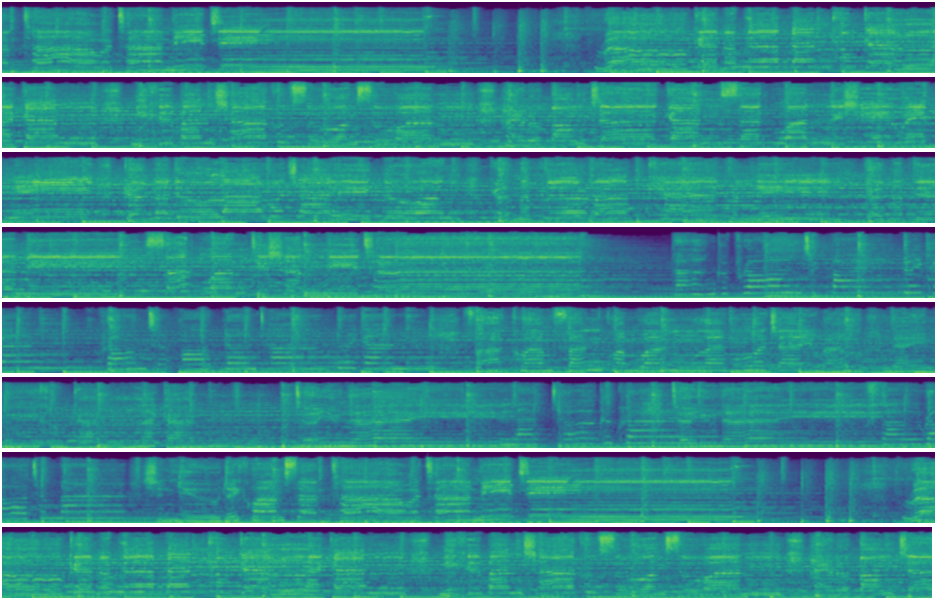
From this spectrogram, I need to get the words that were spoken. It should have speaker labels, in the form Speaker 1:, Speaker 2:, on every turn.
Speaker 1: าก
Speaker 2: เธ
Speaker 1: อว่าเธอมีจริง ศรัทธาว่าเธอมีจริง เราเกิดมาเพื่อเป็นของกันและกัน นี่คือบัญชาของสวงสวรรค์ให้เราต้องเจอ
